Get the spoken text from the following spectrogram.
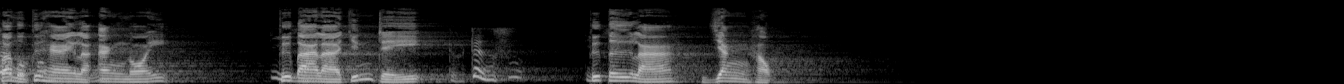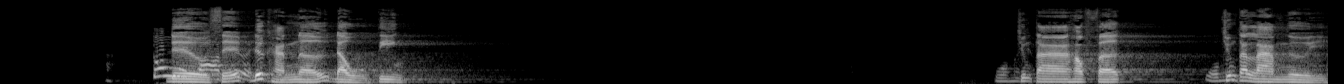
Khoa mục thứ hai là ăn nói. Thứ ba là chính trị. Thứ tư là văn học đều xếp đức hạnh ở đầu tiên. Chúng ta học phật. Chúng ta làm người.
